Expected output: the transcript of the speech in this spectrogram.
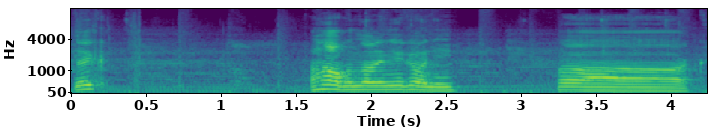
Tyk. Aha, bo dalej mnie goni. Fuck.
